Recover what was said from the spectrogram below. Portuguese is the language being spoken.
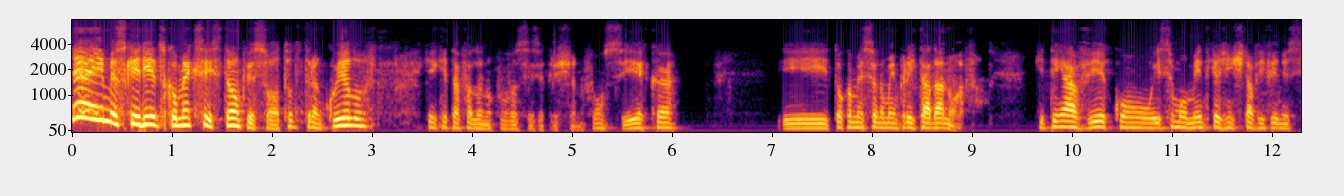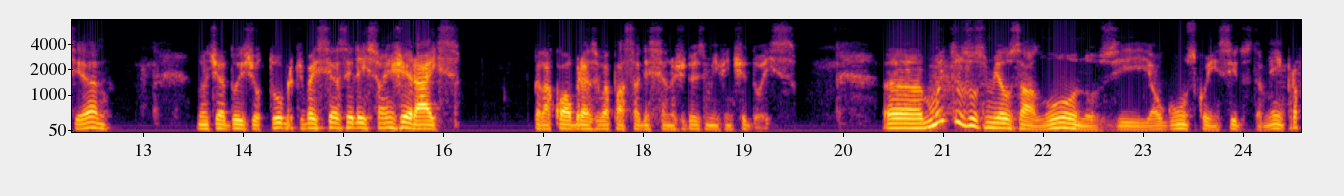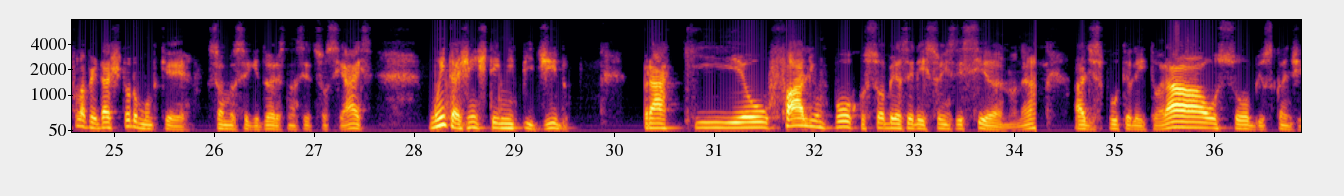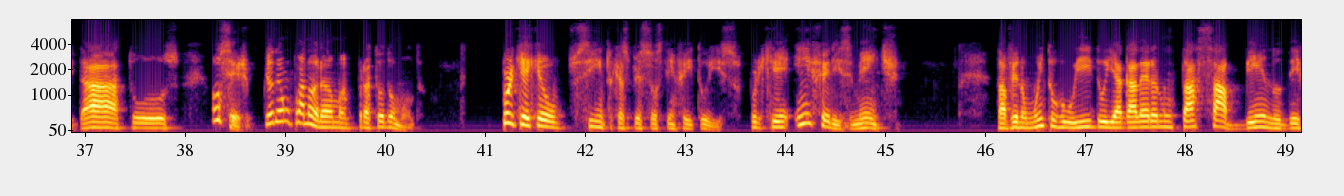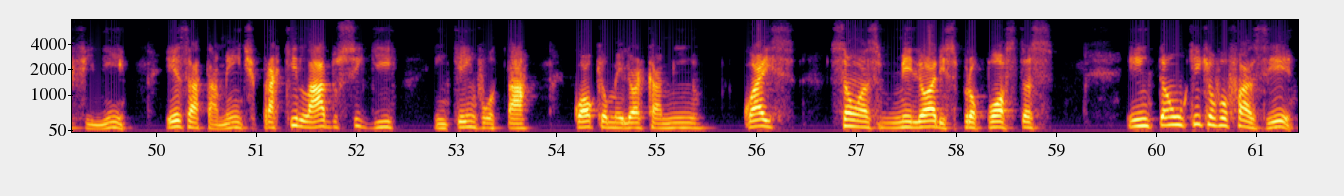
E aí, meus queridos, como é que vocês estão, pessoal? Tudo tranquilo? Quem que tá falando com vocês é Cristiano Fonseca. E tô começando uma empreitada nova, que tem a ver com esse momento que a gente está vivendo esse ano, no dia 2 de outubro, que vai ser as eleições gerais, pela qual o Brasil vai passar nesse ano de 2022. Uh, muitos dos meus alunos e alguns conhecidos também, para falar a verdade, todo mundo que são meus seguidores nas redes sociais, muita gente tem me pedido para que eu fale um pouco sobre as eleições desse ano, né? A disputa eleitoral, sobre os candidatos, ou seja, eu dei um panorama para todo mundo. Por que, que eu sinto que as pessoas têm feito isso? Porque, infelizmente, tá havendo muito ruído e a galera não tá sabendo definir exatamente para que lado seguir, em quem votar, qual que é o melhor caminho, quais são as melhores propostas. Então, o que, que eu vou fazer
